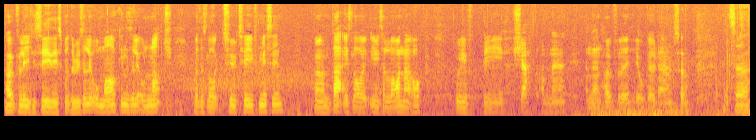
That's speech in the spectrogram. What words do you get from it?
Hopefully you can see this, but there is a little marking, there's a little notch where there's like two teeth missing. Um, that is like, you need to line that up with the shaft on there and then hopefully it will go down. So let's uh,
